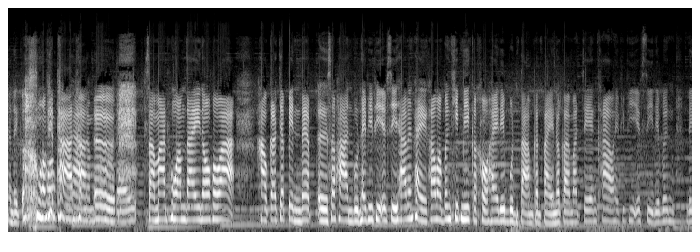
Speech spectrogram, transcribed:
อะไรก็ร่วมเฮ็ดทานค่ะนำเออได้สามารถร่วมได้เนาะเพราะว่า เฮาก็จะเป็นแบบเออสะพานบุญให้พี่พีเอฟซีถ้าเป็นไผเข้ามาเบิ้งคลิปนี้ก็ขอให้ได้บุญตามกันไปเนาะก็มาแจ้งข่าวให้พี่พีเอฟซีได้เบิ้งได้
